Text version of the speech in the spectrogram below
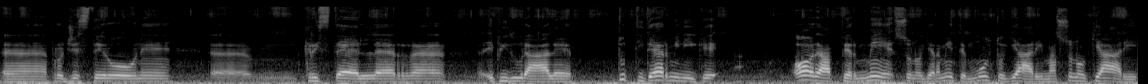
eh, progesterone, eh, cristeller, epidurale, tutti termini che ora per me sono chiaramente molto chiari, ma sono chiari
